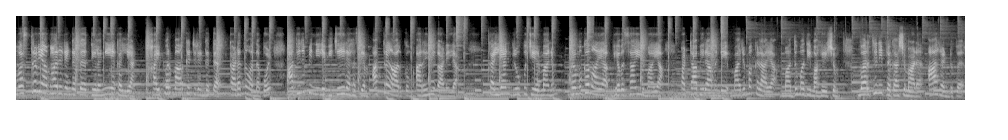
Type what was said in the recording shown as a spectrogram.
വസ്ത്രവ്യാപാര രംഗത്ത് തിളങ്ങിയ കല്യാൺ. ഹൈപ്പർ മാർക്കറ്റ് രംഗത്ത് കടന്നു വന്നപ്പോൾ അതിനു പിന്നിലെ വിജയരഹസ്യം അത്ര ആർക്കും അറിഞ്ഞു കാണില്ല. കല്യാൺ ഗ്രൂപ്പ് ചെയർമാനും പ്രമുഖമായ വ്യവസായിയുമായ പട്ടാഭിരാമന്റെ മരുമക്കളായ മധുമതി മഹേഷും വർധിനി പ്രകാശുമാണ് ആ രണ്ടു പേർ.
